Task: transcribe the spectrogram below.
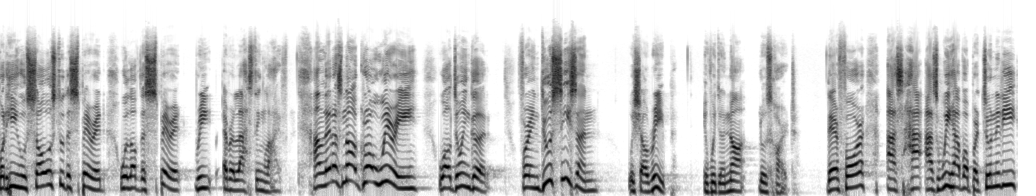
But he who sows to the Spirit will of the Spirit reap everlasting life. And let us not grow weary while doing good. For in due season we shall reap if we do not lose heart. Therefore, as, ha- as we have opportunity,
